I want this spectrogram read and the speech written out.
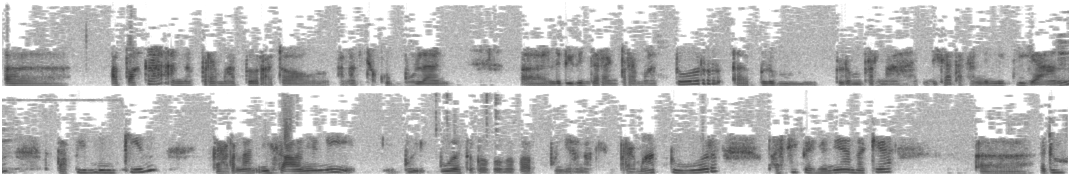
uh, apakah anak prematur atau anak cukup bulan uh, lebih pintar yang prematur uh, belum belum pernah dikatakan demikian, hmm. tapi mungkin karena misalnya nih ibu-ibu atau bapak-bapak punya anak yang prematur, pasti pengennya anaknya, uh, aduh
